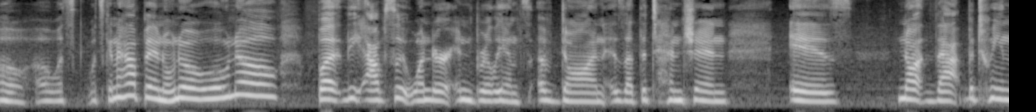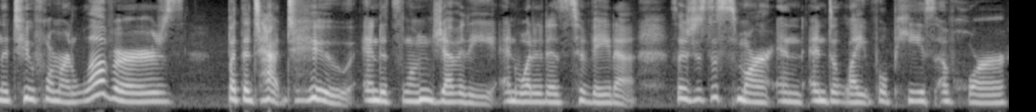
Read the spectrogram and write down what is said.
oh, oh, what's what's gonna happen? Oh no, oh no! But the absolute wonder and brilliance of Dawn is that the tension is not that between the two former lovers, but the tattoo and its longevity and what it is to Veda. So it's just a smart and and delightful piece of horror.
